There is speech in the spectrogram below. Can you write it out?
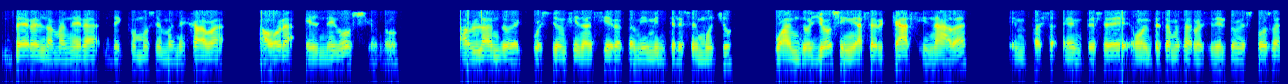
ver la manera de cómo se manejaba ahora el negocio, ¿no? Hablando de cuestión financiera también me interesé mucho cuando yo sin hacer casi nada empecé o empezamos a recibir con mi esposa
